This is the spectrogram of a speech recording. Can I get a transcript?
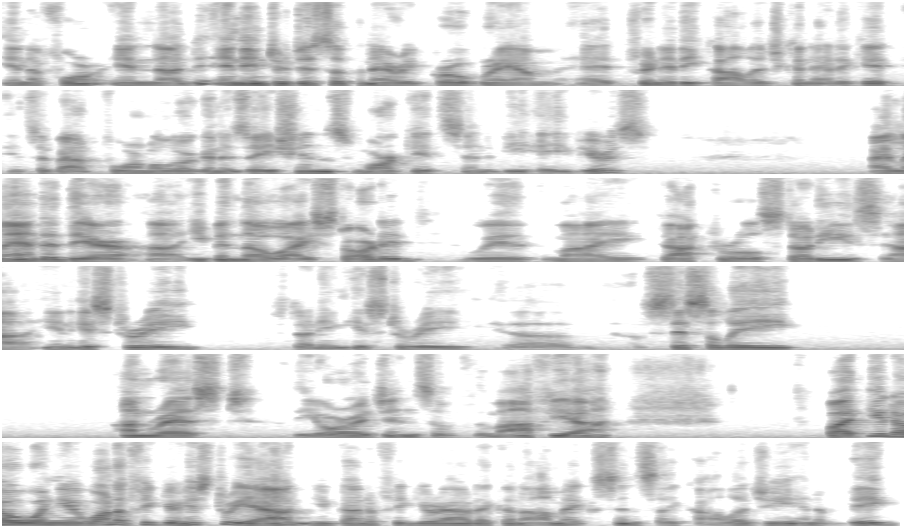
in a form in a, an interdisciplinary program at Trinity College, Connecticut. It's about formal organizations, markets, and behaviors. I landed there uh, even though I started with my doctoral studies uh, in history, studying history uh, of Sicily, unrest, the origins of the mafia. But you know, when you want to figure history out, you've got to figure out economics and psychology, and a big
